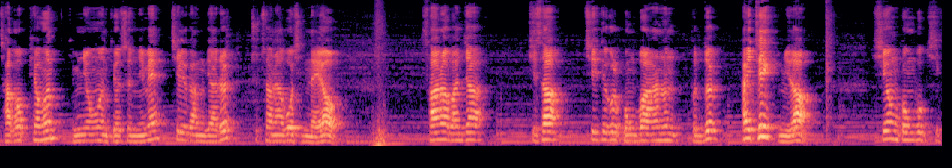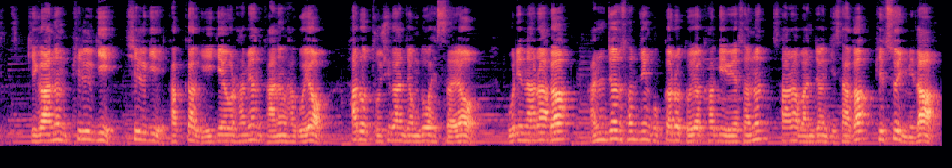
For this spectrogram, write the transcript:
작업형은 김용훈 교수님의 7강좌를 추천하고 싶네요. 산업안자 기사 취득을 공부하는 분들 파이팅입니다. 시험 공부 기, 간은 필기, 실기 각각 2개월 하면 가능하고요. 하루 2시간 정도 했어요. 우리나라가 안전 선진 국가로 도약하기 위해서는 산업안전기사가 필수입니다.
